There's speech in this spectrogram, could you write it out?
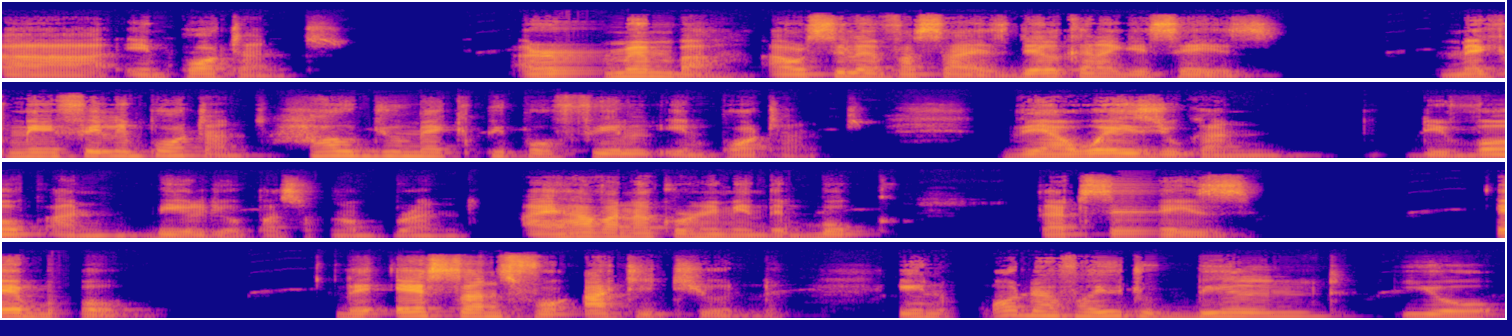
uh, important. I remember, I will still emphasize, Dale Carnegie says, make me feel important. How do you make people feel important? There are ways you can develop and build your personal brand. I have an acronym in the book that says ABLE. The A stands for attitude. In order for you to build your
